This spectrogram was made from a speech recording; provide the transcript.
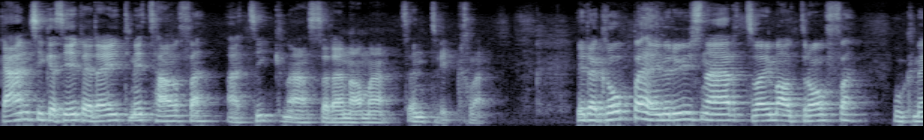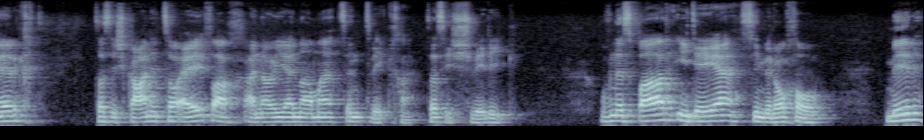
Gern seien sie bereit, mitzuhelfen, einen zeitgemässeren Namen zu entwickeln. In der Gruppe haben wir uns dann zweimal getroffen und gemerkt, das ist gar nicht so einfach, einen neuen Namen zu entwickeln. Das ist schwierig. Auf ein paar Ideen sind wir auch gekommen. Mir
